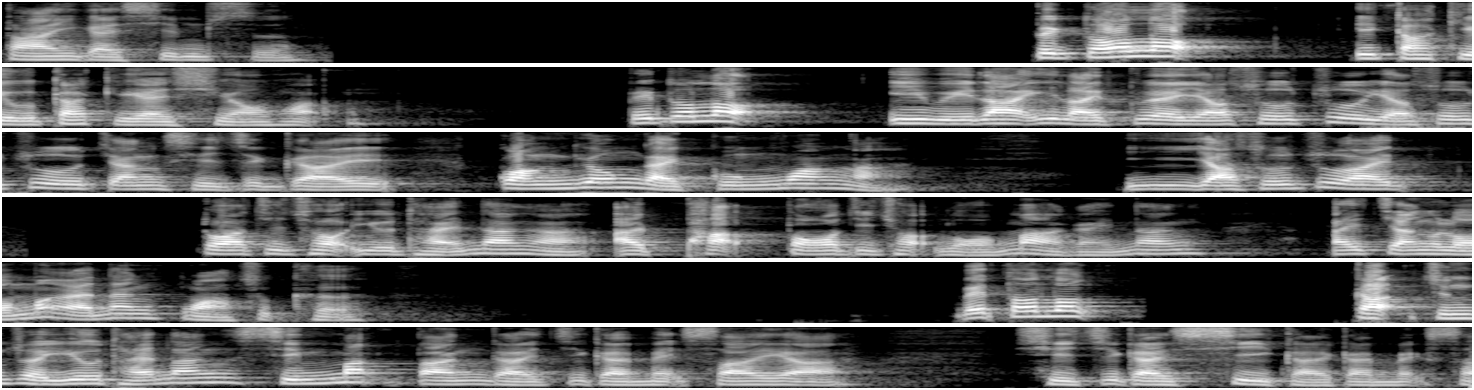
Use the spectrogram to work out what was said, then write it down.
答伊个心思，彼得罗伊家己有家己个想法。彼得罗以为啦，伊来对耶稣主，耶稣主将是一个光荣个君王啊！伊耶稣主爱带一撮犹太人啊，爱拍倒一撮罗马个人，爱将罗马个人赶出去。彼得罗甲正在犹太人心目当个即个弥赛亚。是即个世界嘅灭世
